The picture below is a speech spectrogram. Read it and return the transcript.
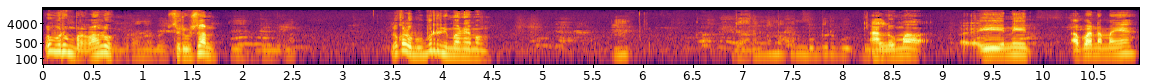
Lu belum pernah lu? Belum pernah. Seriusan? Iya belum pernah. Lu kalau bubur di mana emang? Hmm? Jarang kan makan bubur bu. bu- Ah lu mah eh, ini apa namanya?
